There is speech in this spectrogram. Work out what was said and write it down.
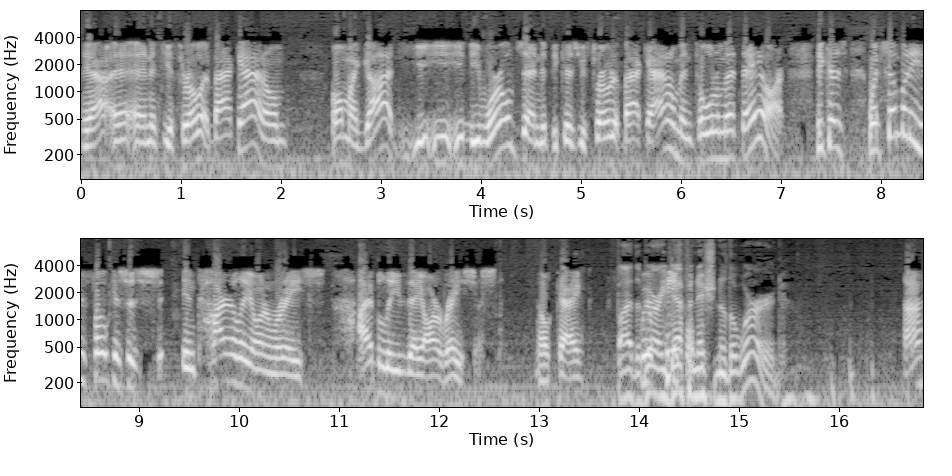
Yeah, and, if you throw it back at them, oh my God, you, you, the world's ended because you thrown it back at them and told them that they are. Because when somebody focuses entirely on race, I believe they are racist. Okay, By the We're very people. definition of the word. huh?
